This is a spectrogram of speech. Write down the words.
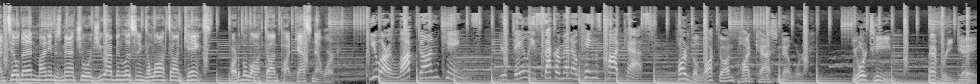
Until then, my name is Matt George. You have been listening to Locked On Kings, part of the Locked On Podcast Network. You are Locked On Kings, your daily Sacramento Kings podcast. Part of the Locked On Podcast Network. Your team every day.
